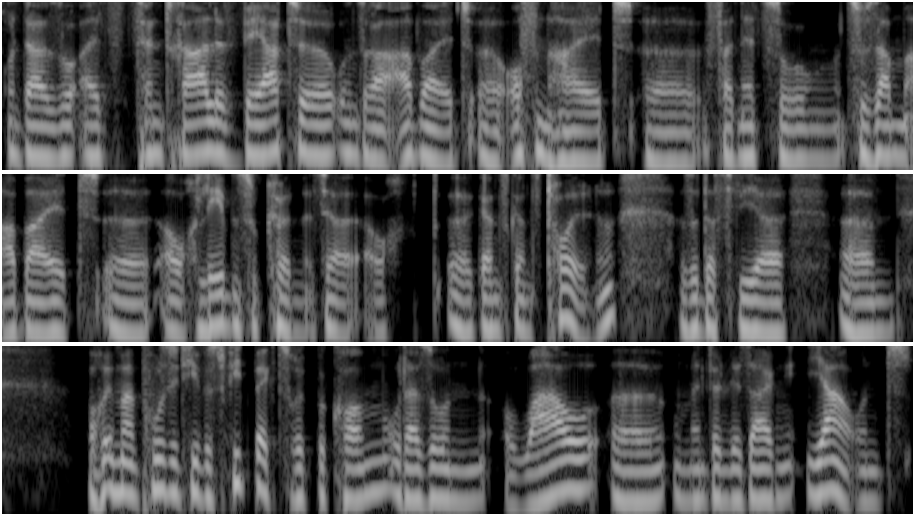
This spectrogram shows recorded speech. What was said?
Und da so als zentrale Werte unserer Arbeit äh, Offenheit, äh, Vernetzung, Zusammenarbeit äh, auch leben zu können, ist ja auch äh, ganz, ganz toll. Ne? Also dass wir ähm, auch immer ein positives Feedback zurückbekommen oder so ein Wow-Moment, äh, wenn wir sagen, ja, und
